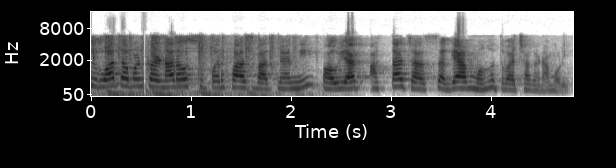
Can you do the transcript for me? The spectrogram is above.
सुरुवात आपण करणार आहोत सुपरफास्ट बातम्यांनी. पाहुयात आत्ताच्या सगळ्या महत्त्वाच्या घडामोडी.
